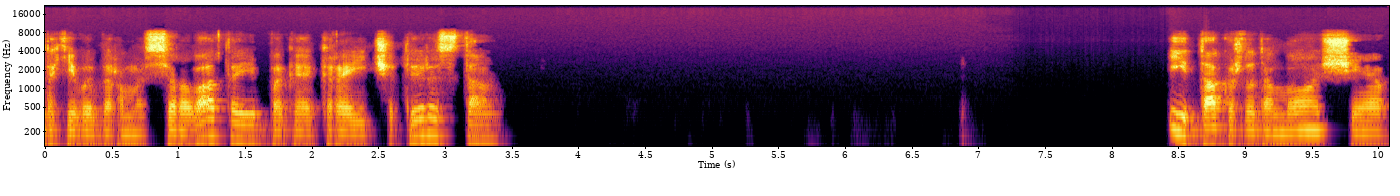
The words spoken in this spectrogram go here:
Такий виберемо сіроватий, BG Grey 400. І також додамо ще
